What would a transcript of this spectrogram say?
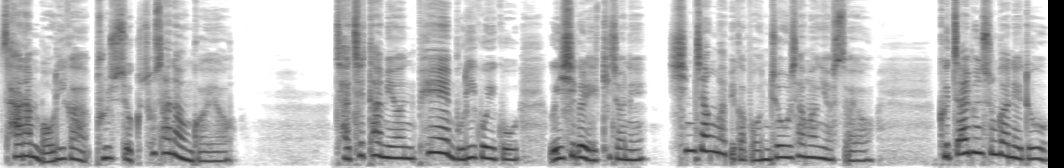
사람 머리가 불쑥 솟아나온 거예요. 자칫하면 폐에 물이 고이고 의식을 잃기 전에 심장마비가 먼저 올 상황이었어요. 그 짧은 순간에도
